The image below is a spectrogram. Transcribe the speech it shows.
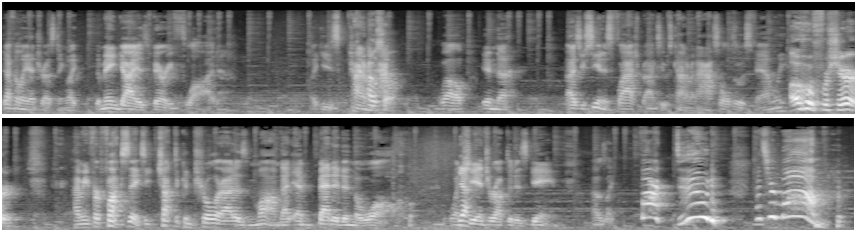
definitely interesting. Like the main guy is very flawed. Like he's kind of How so? well in the as you see in his flashbacks, he was kind of an asshole to his family. Oh, for sure. I mean, for fuck's sakes, he chucked a controller at his mom that embedded in the wall when Yeah. she interrupted his game. I was like, fuck, dude! That's your mom!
